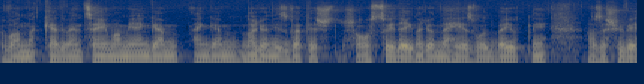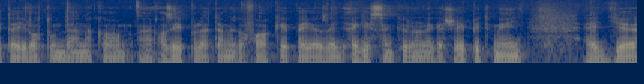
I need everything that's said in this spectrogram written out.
Vannak kedvenceim, ami engem, engem nagyon izgat, és hosszú ideig nagyon nehéz volt bejutni, az a Süvétei Rotundának a, az épülete, meg a falképei, az egy egészen különleges építmény, egy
